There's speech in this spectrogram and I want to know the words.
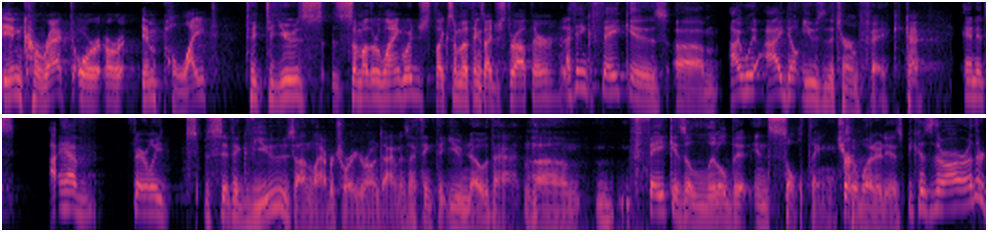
incorrect or, or impolite to, to use some other language, like some of the things I just threw out there? I think fake is um, I I don't use the term fake. Okay. And it's I have fairly specific views on laboratory grown diamonds. I think that you know that. Um, fake is a little bit insulting Mm-hmm. Sure. to what it is because there are other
